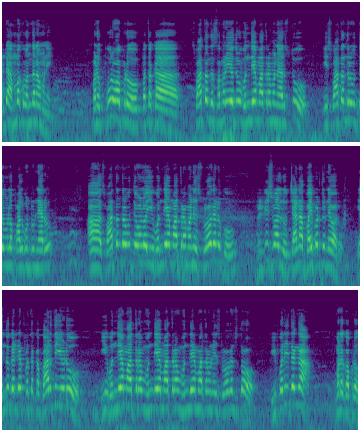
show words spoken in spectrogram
అంటే అమ్మకు వందనం అని మన పూర్వం అప్పుడు ప్రతి ఒక్క స్వాతంత్ర సమరయోధులు వందే మాత్రం అని అరుస్తూ ఈ స్వాతంత్ర ఉద్యమంలో పాల్గొంటున్నారు. ఆ స్వాతంత్ర ఉద్యమంలో ఈ వందే మాత్రం అనే స్లోగన్కు బ్రిటిష్ వాళ్ళు చాలా భయపడుతుండేవారు. ఎందుకంటే ప్రతి ఒక్క భారతీయుడు ఈ వందే మాత్రం వందే మాత్రం వందే మాత్రం అనే స్లోగన్స్తో విపరీతంగా మనకు అప్పుడు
